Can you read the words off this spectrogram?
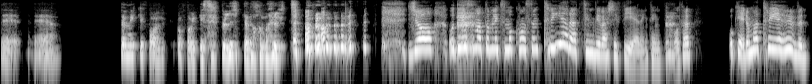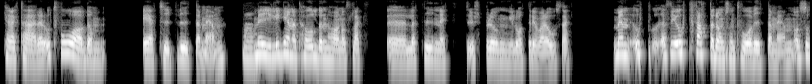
Det är för mycket folk och folk ser för likadana ut. Ja, och det är som att de liksom har koncentrerat sin diversifiering tänkte jag på. För att okej, de har tre huvudkaraktärer och två av dem är typ vita män. Mm. Möjligen att Holden har någon slags eh, latinex-ursprung, låter det vara osagt. Men upp, alltså jag uppfattar dem som två vita män och så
